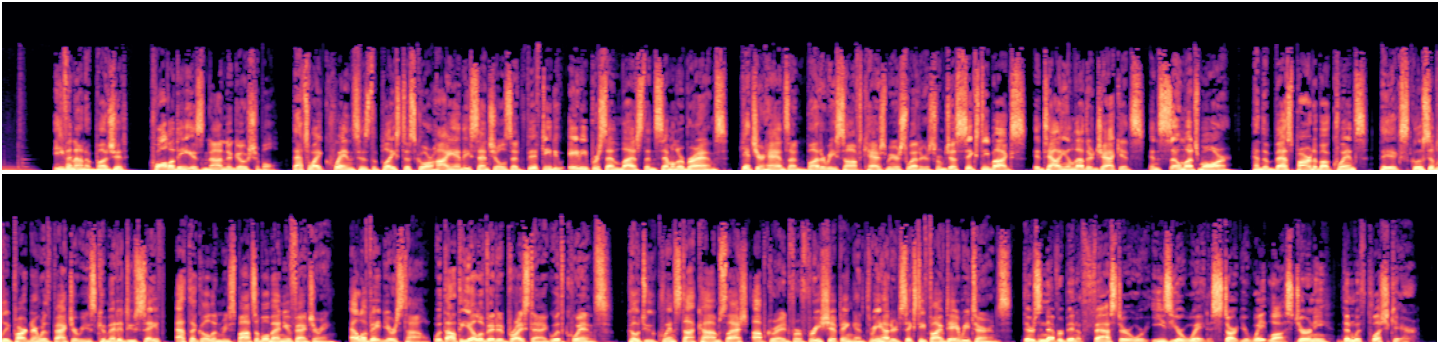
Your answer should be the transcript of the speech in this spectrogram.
Even on a budget, quality is non negotiable. That's why Quince is the place to score high end essentials at 50 to 80% less than similar brands. Get your hands on buttery soft cashmere sweaters from just 60 bucks, Italian leather jackets, and so much more. And the best part about Quince, they exclusively partner with factories committed to safe, ethical, and responsible manufacturing. Elevate your style without the elevated price tag with Quince. Go to quince.com slash upgrade for free shipping and 365-day returns. There's never been a faster or easier way to start your weight loss journey than with PlushCare.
